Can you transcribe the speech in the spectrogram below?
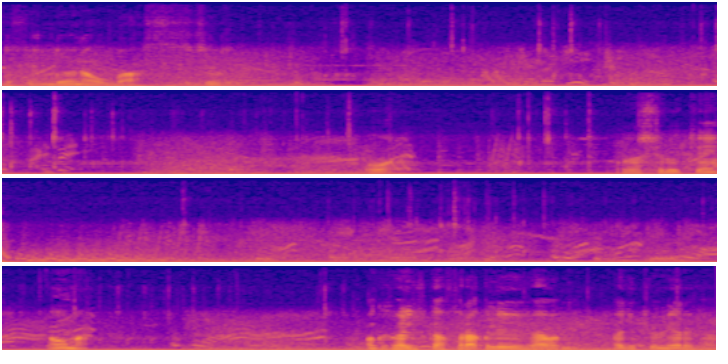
Defendeu, né, o Boa. Já tirou quem? Toma. Quando ele ficar fraco, ele já vai de primeira já.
